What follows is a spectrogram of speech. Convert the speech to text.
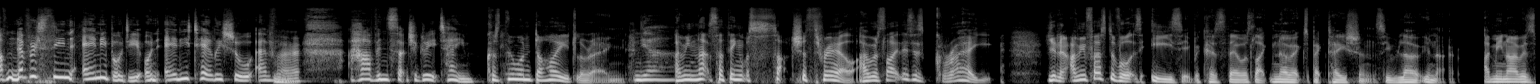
I've never seen anybody on any telly show ever Hmm. having such a great time. Because no one died, Lorraine. Yeah. I mean, that's the thing. It was such a thrill. I was like, this is great. You know, I mean, first of all, it's easy because there was like no expectations. You low, you know. I mean, I was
